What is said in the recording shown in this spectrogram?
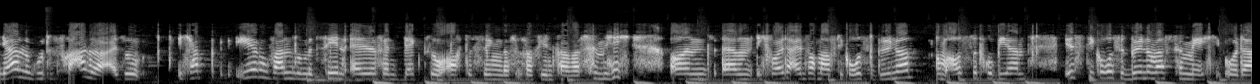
ja, eine gute Frage. Also ich habe irgendwann so mit 10, 11 entdeckt, so auch deswegen, das ist auf jeden Fall was für mich. Und ähm, ich wollte einfach mal auf die große Bühne, um auszuprobieren, ist die große Bühne was für mich oder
